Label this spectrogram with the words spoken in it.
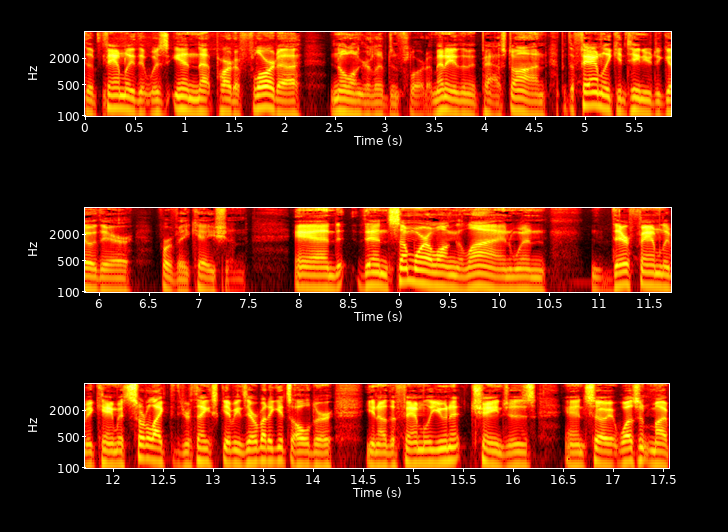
the family that was in that part of Florida no longer lived in Florida. Many of them had passed on, but the family continued to go there for vacation. And then somewhere along the line, when their family became it's sort of like your Thanksgivings. Everybody gets older, you know. The family unit changes, and so it wasn't my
